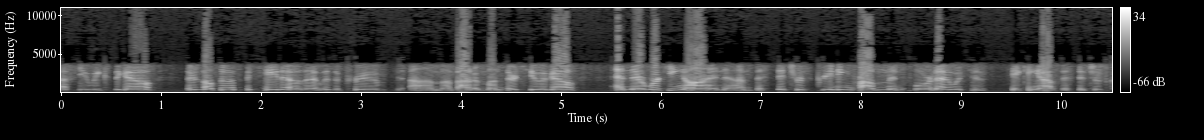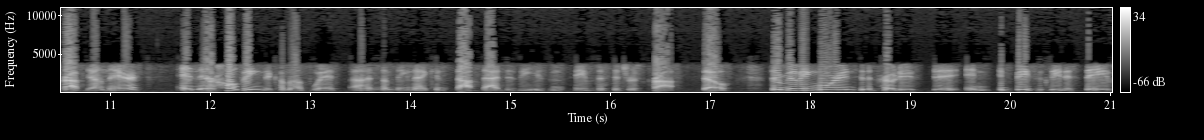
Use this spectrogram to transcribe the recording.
a few weeks ago. There's also a potato that was approved um, about a month or two ago, and they're working on um, the citrus greening problem in Florida, which is taking out the citrus crop down there. And they're hoping to come up with uh, something that can stop that disease and save the citrus crop. So they're moving more into the produce to, in, in basically to save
